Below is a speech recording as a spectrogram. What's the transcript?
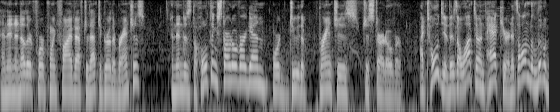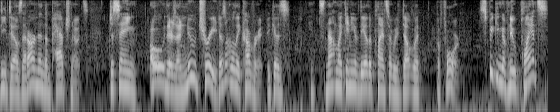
and then another 4.5 after that to grow the branches. And then does the whole thing start over again or do the branches just start over? I told you there's a lot to unpack here and it's all in the little details that aren't in the patch notes. Just saying, oh, there's a new tree doesn't really cover it because it's not like any of the other plants that we've dealt with before. Speaking of new plants,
